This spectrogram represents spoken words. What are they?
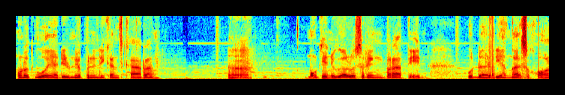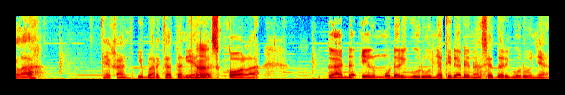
menurut gua ya di dunia pendidikan sekarang Heeh. mungkin juga lu sering perhatiin udah dia nggak sekolah ya kan ibarat kata nih ya nggak sekolah nggak ada ilmu dari gurunya tidak ada nasihat dari gurunya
